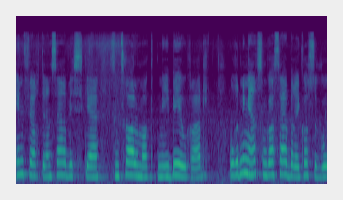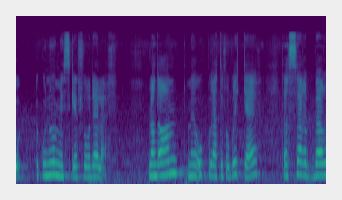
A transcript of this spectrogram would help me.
innførte den serbiske sentralmakten i Beograd ordninger som ga serbere i Kosovo økonomiske fordeler, bl.a. med å opprette fabrikker der, serber,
